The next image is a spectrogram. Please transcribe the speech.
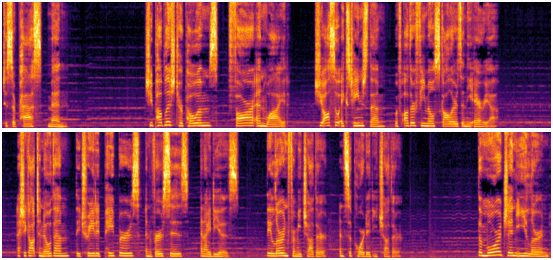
to surpass men. She published her poems far and wide. She also exchanged them with other female scholars in the area. As she got to know them, they traded papers and verses and ideas. They learned from each other and supported each other. The more Zhen Yi learned,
